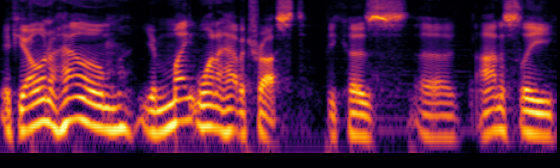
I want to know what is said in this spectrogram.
If you own a home, you might want to have a trust because uh, honestly,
